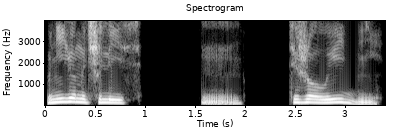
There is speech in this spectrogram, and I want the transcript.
У нее начались... Тяжелые дни.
